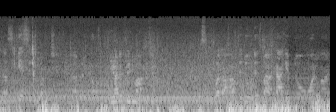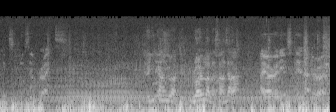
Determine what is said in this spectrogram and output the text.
there's a scarcity of fish in Trinidad right now. You had to play the market. you. This is what I have to do. This man can't give no one man exclusive rights. Yeah, You can't do that. Roy will understand that. I already explained that already.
